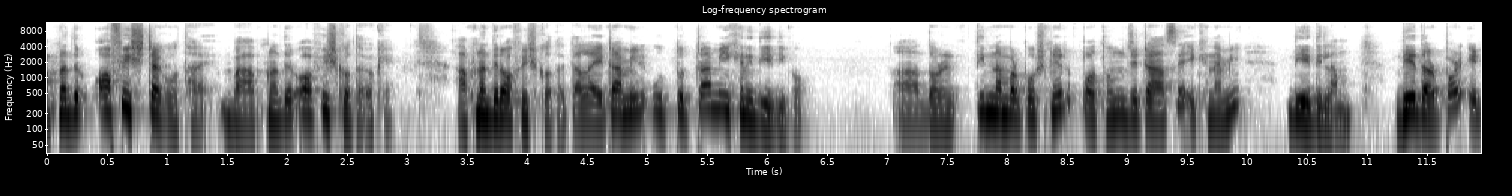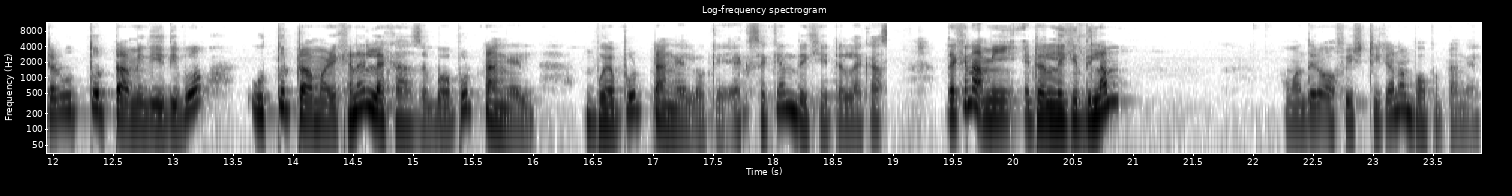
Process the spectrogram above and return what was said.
আপনাদের অফিসটা কোথায় বা আপনাদের অফিস কোথায়? ওকে, আপনাদের অফিস কোথায়? তাহলে এটা আমি, উত্তরটা আমি এখানে দিয়ে দিব। ধরেন তিন নাম্বার প্রশ্নের প্রথম যেটা আছে, এখানে আমি দিয়ে দিলাম। দিয়ে দেওয়ার পর এটার উত্তরটা আমি দিয়ে দিব। উত্তরটা আমার এখানে লেখা আছে, বপুর টাঙ্গাইল। বয়াপুর টাঙ্গাইল, ওকে, এক সেকেন্ড, দেখি এটা লেখা আছে। দেখেন আমি এটা লিখে দিলাম। আমাদের অফিস ঠিকানা বপুর টাঙ্গাইল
